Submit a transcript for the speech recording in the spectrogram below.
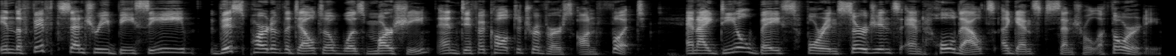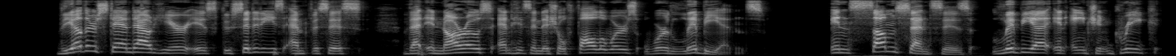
In the 5th century BCE, this part of the delta was marshy and difficult to traverse on foot, an ideal base for insurgents and holdouts against central authority. The other standout here is Thucydides' emphasis that Inaros and his initial followers were Libyans, in some senses, Libya in ancient Greek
